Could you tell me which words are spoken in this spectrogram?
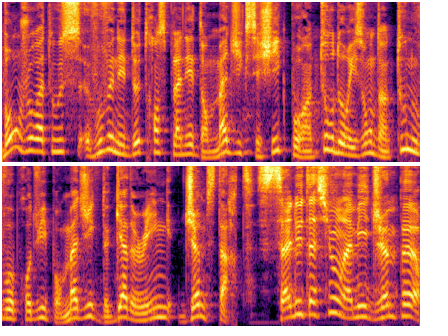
Bonjour à tous, vous venez de transplaner dans Magic C'est pour un tour d'horizon d'un tout nouveau produit pour Magic the Gathering, Jumpstart. Salutations amis Jumper,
